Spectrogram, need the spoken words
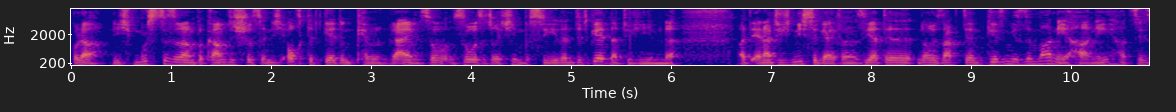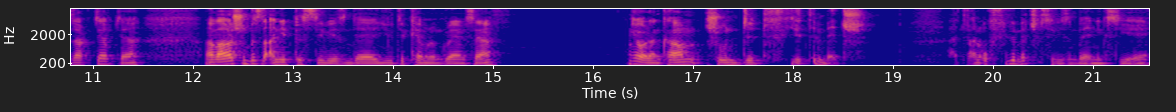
oder nicht musste, sondern bekam sie schlussendlich auch das Geld und Cameron Grimes. So, so ist es richtig, musste ihr dann das Geld natürlich geben, ne? Hat er natürlich nicht so geil fand. Sie hatte noch gesagt, ja, give me the money, honey, hat sie gesagt, ja. Da war er schon ein bisschen angepisst gewesen, der Jute Cameron Grimes, ja. Ja, dann kam schon das vierte Match. Das waren auch viele Matches gewesen bei NXT, ey.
